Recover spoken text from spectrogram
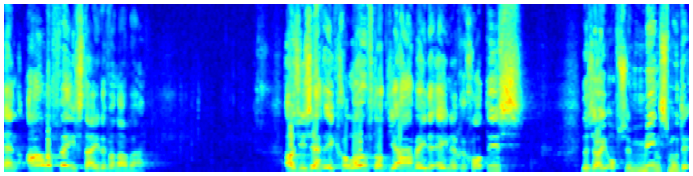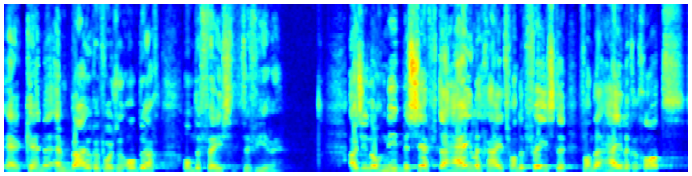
en alle feesttijden van Abba. Als je zegt, ik geloof dat Yahweh de enige God is... dan zou je op zijn minst moeten erkennen en buigen voor zijn opdracht om de feesten te vieren. Als je nog niet beseft de heiligheid van de feesten van de heilige God...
